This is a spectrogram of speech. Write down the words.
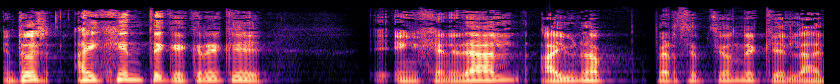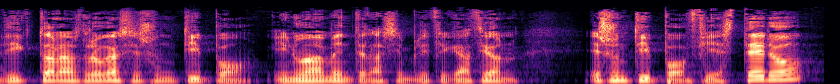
Entonces, hay gente que cree que en general hay una percepción de que el adicto a las drogas es un tipo, y nuevamente la simplificación, es un tipo fiestero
